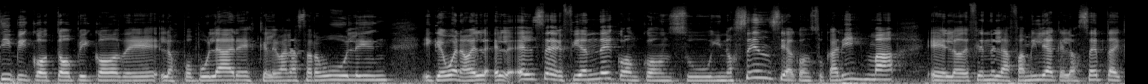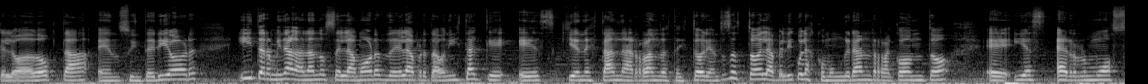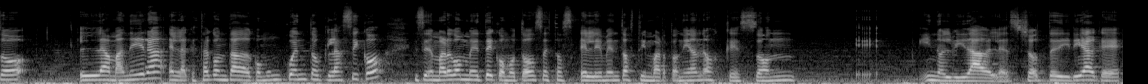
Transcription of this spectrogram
típico tópico de los populares que le van a hacer bullying y que bueno, él, él- se defiende con, con su inocencia, con su carisma, eh, lo defiende la familia que lo acepta y que lo adopta en su interior y termina ganándose el amor de la protagonista que es quien está narrando esta historia. Entonces toda la película es como un gran raconto eh, y es hermoso la manera en la que está contada como un cuento clásico y sin embargo mete como todos estos elementos timbartonianos que son eh, inolvidables. Yo te diría que,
